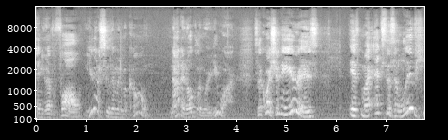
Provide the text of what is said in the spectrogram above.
and you have a fall, you're going to sue them in Macomb, not in Oakland where you are. So the question here is, if my ex doesn't live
